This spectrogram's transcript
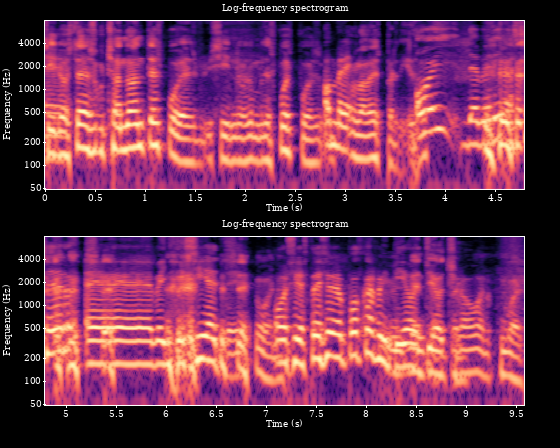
Si eh, lo estás escuchando antes, pues si no, después, pues Hombre, os lo habéis perdido. Hoy debería ser eh, 27. Sí, bueno. O si estáis en el podcast, 28. 28. Pero bueno. Bueno.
